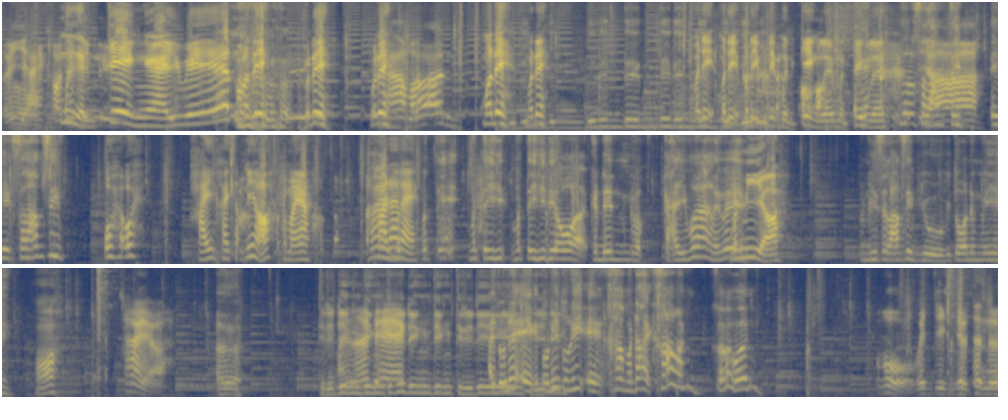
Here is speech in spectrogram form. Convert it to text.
เฮ้ยอย่าให้เขาเหได้มือนที่หนึ่งเก่งไงเวนมาดิมาดิมาดิฆ่ามันมาดิมาดิดึนดึนดึนดึนมาดิมาดิมาดิมาดิเหมือนเก่งเลยเหมือนเก่งเลยเอกสลามสิบเอกสลามสิบโอ้ยโอ้ยใครใครสับนี่เหรอทำไมอะ ฆ่าได้อะไรมันตีมันตีมันตีทีเดียวอะกระเด็นแบบไกลมากเลยเว้ยมันมีเหรอมันมีสลามสิบอยู่มีตัวหนึ่งมีอ๋อใช่เหรอเออตึดึงดึงดึงดึงดึงดึงดึงไอตัวนี้เอกตัวนี้ตัวนี้เอกฆ่ามันได้ฆ่ามันฆ่ามันโอ้โหไปยิงเดี๋ยวธนู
